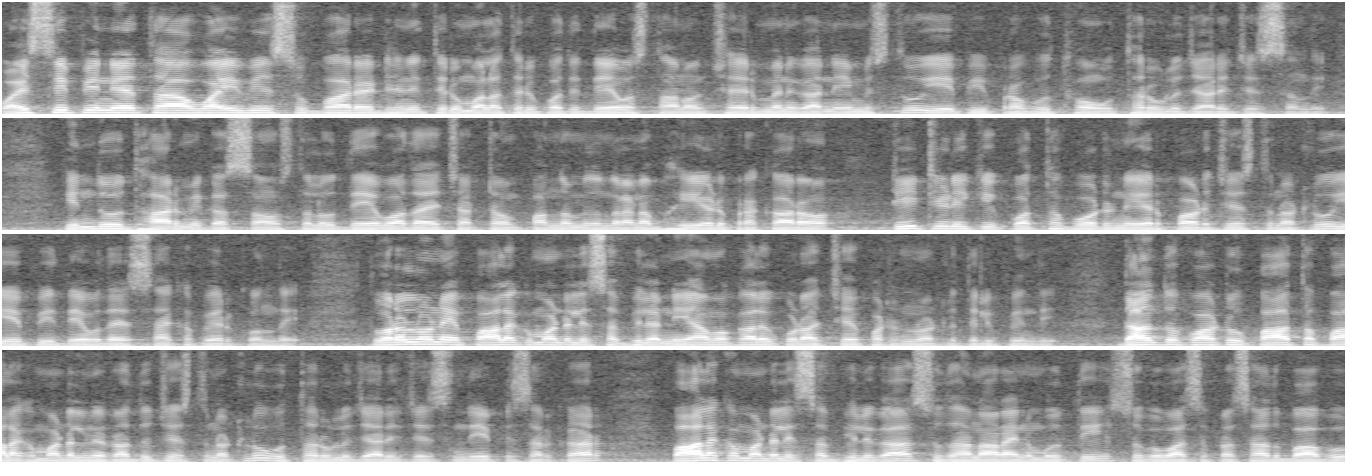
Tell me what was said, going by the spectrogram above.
వైసీపీ నేత వైవి సుబ్బారెడ్డిని తిరుమల తిరుపతి దేవస్థానం చైర్మన్గా నియమిస్తూ ఏపీ ప్రభుత్వం ఉత్తర్వులు జారీ చేసింది. హిందూ ధార్మిక సంస్థలు దేవాదాయ చట్టం పంతొమ్మిది వందల ఎనభై ఏడు ప్రకారం టీటీడీకి కొత్త బోర్డును ఏర్పాటు చేస్తున్నట్లు ఏపీ దేవాదాయ శాఖ పేర్కొంది. త్వరలోనే పాలక మండలి సభ్యుల నియామకాలు కూడా చేపట్టనున్నట్లు తెలిపింది. దాంతోపాటు పాత పాలక మండలిని రద్దు చేస్తున్నట్లు ఉత్తర్వులు జారీ చేసింది ఏపీ సర్కార్. పాలక మండలి సభ్యులుగా సుధానారాయణమూర్తి సుగవాసి ప్రసాద్ బాబు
